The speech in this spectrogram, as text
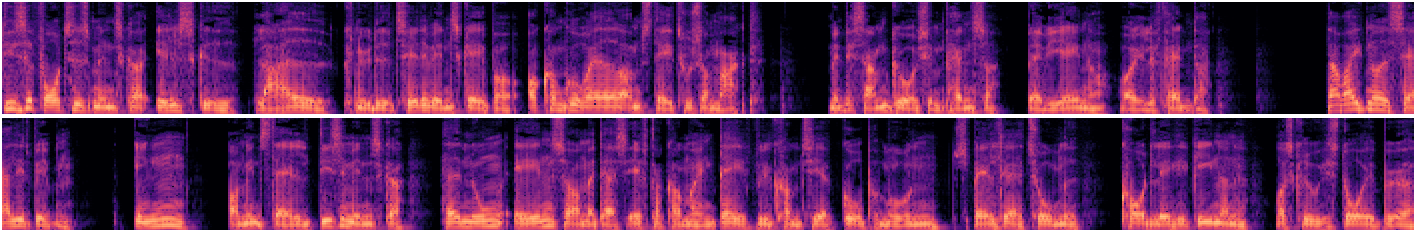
Disse fortidsmennesker elskede, legede, knyttede tætte venskaber og konkurrerede om status og magt. Men det samme gjorde chimpanser, bavianer og elefanter. Der var ikke noget særligt ved dem. Ingen, og mindst af alle disse mennesker, havde nogen anelse om, at deres efterkommere en dag ville komme til at gå på månen, spalte atomet, kortlægge generne og skrive historiebøger.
